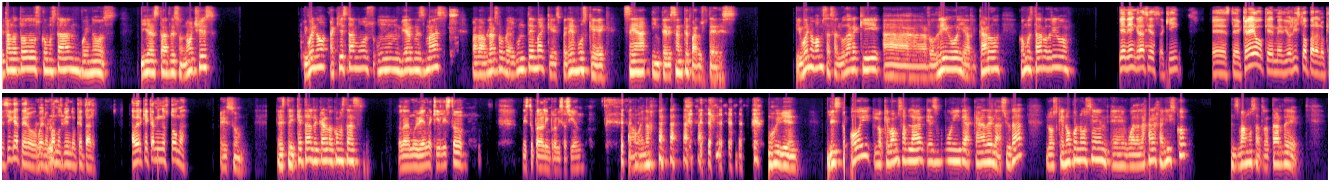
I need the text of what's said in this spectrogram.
¿Qué tal a todos? ¿Cómo están? Buenos días, tardes o noches. Y bueno, aquí estamos un viernes más para hablar sobre algún tema que esperemos que sea interesante para ustedes. Y bueno, vamos a saludar aquí a Rodrigo y a Ricardo. ¿Cómo está, Rodrigo? Bien, bien, gracias. Aquí. Este, creo que me dio listo para lo que sigue, pero bueno, vamos viendo qué tal a ver qué caminos toma. Eso. Este, ¿qué tal, Ricardo? ¿Cómo estás? Hola, muy bien, aquí listo. Listo para la improvisación. Ah, bueno. muy bien. Listo. Hoy lo que vamos a hablar es muy de acá de la ciudad. Los que no conocen eh, Guadalajara, Jalisco, les vamos a tratar de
